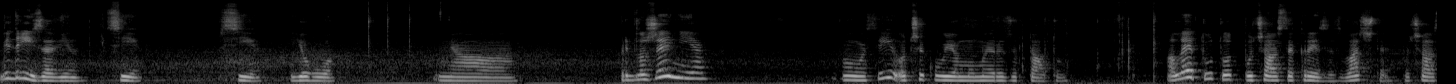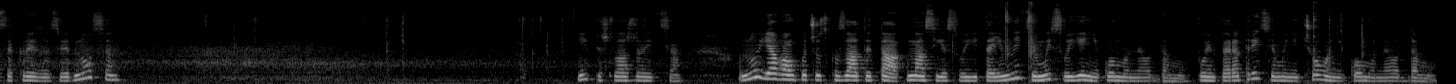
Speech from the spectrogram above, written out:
Відрізав він ці всі його а, предложення. Ось, і очікуємо ми результату. Але тут от почався кризис, бачите? Почався кризис відносин. І пішла жриця. Ну, я вам хочу сказати так, у нас є свої таємниці, ми свої нікому не віддамо. По імператриці ми нічого нікому не віддамо.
